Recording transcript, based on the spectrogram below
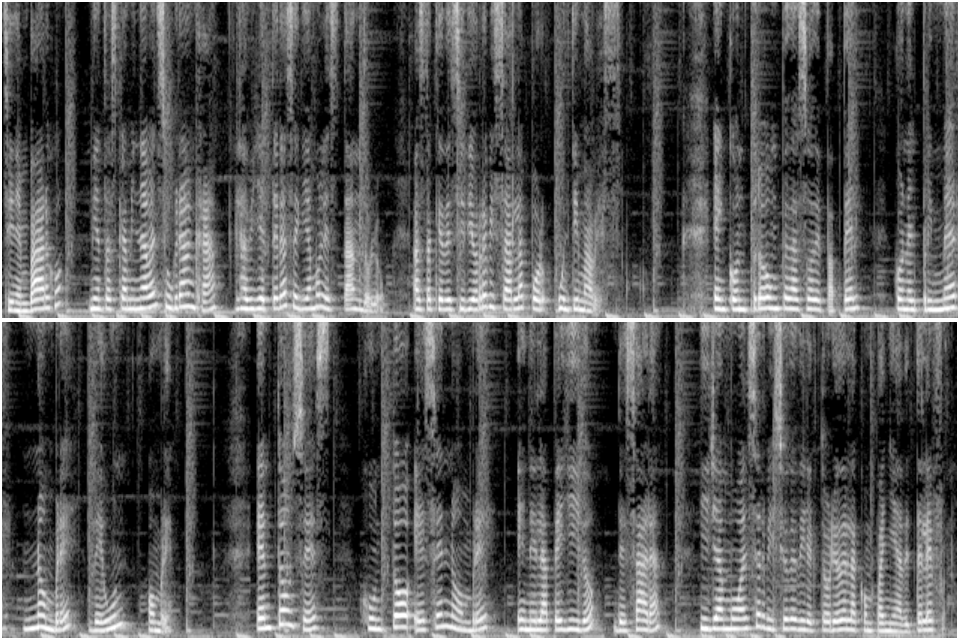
Sin embargo, mientras caminaba en su granja, la billetera seguía molestándolo hasta que decidió revisarla por última vez. Encontró un pedazo de papel con el primer nombre de un hombre. Entonces, juntó ese nombre en el apellido de Sara y llamó al servicio de directorio de la compañía de teléfono.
